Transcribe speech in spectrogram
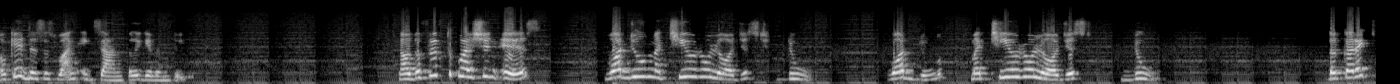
Okay, this is one example given to you. Now the fifth question is, what do meteorologists do? What do meteorologists do? The correct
